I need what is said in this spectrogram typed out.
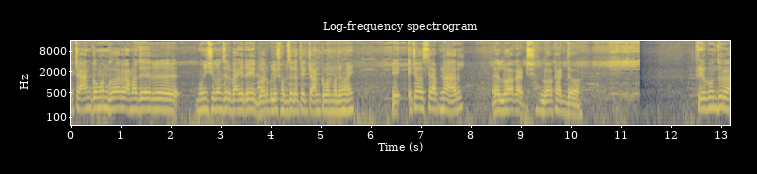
একটা আনকমন ঘর আমাদের মুন্সিগঞ্জের বাইরে, ঘরগুলো সব জায়গাতে একটু আনকমন মনে হয়। এটা হচ্ছে আপনার লোহা কাঠ লোহা কাঠ দেওয়া। প্রিয় বন্ধুরা,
